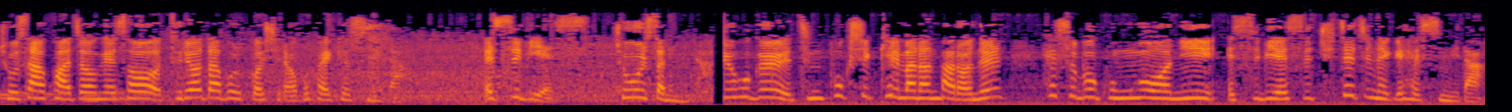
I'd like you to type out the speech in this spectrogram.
조사 과정에서 들여다볼 것이라고 밝혔습니다. SBS 조울선입니다. 의혹을 증폭시킬 만한 발언을 해수부 공무원이 SBS 취재진에게 했습니다.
